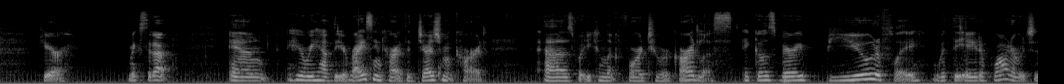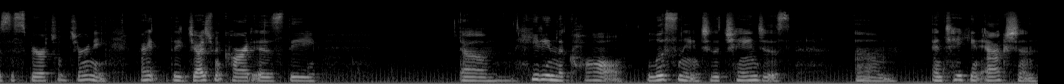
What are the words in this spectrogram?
here, mix it up. And here we have the arising card, the judgment card as what you can look forward to regardless. It goes very beautifully with the Eight of Water, which is the spiritual journey, right? The Judgment card is the um, heeding the call, listening to the changes, um, and taking action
